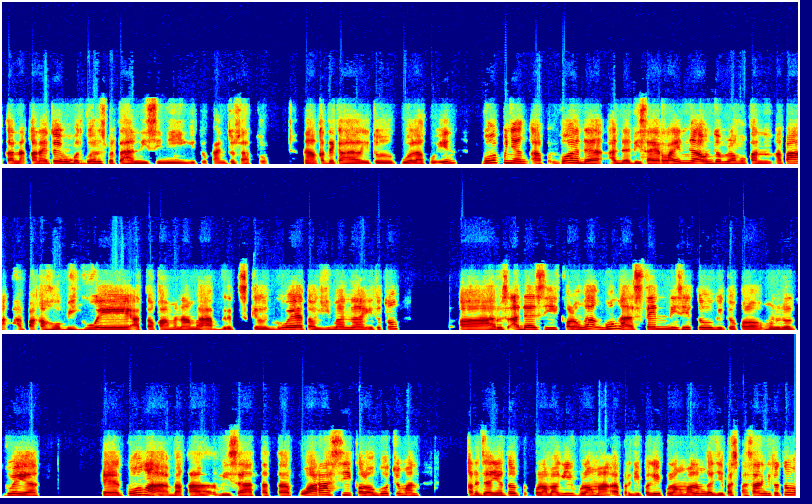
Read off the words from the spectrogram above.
uh, karena karena itu yang membuat gue harus bertahan di sini gitu kan. Itu satu. Nah ketika hal itu gue lakuin gue punya gue ada ada desire lain nggak untuk melakukan apa apakah hobi gue ataukah menambah upgrade skill gue atau gimana? Itu tuh uh, harus ada sih. Kalau nggak gue nggak stand di situ gitu. Kalau menurut gue ya kayak gue nggak hmm. bakal bisa tetap waras sih kalau gue cuman kerjanya tuh pulang pagi pulang pergi pagi pulang malam gaji pas-pasan gitu tuh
